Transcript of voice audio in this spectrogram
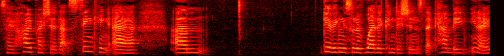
So high pressure, that's sinking air, um, giving sort of weather conditions that can be, you know,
